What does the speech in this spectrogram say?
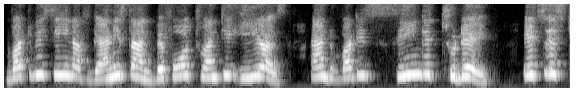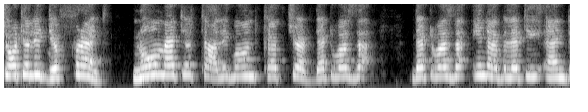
What we see in Afghanistan before 20 years and what is seeing it today, it's, totally different. No matter Taliban captured, that was the, that was the inability and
